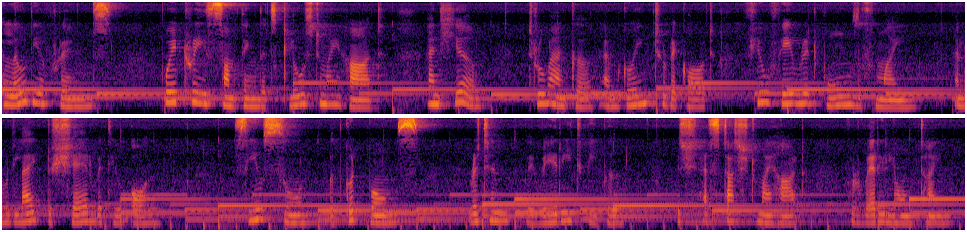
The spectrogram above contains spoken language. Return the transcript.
Hello, dear friends. Poetry is something that's close to my heart, and here, through Anchor, I'm going to record few favorite poems of mine and would like to share with you all. See you soon with good poems written by varied people, which has touched my heart for a very long time.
